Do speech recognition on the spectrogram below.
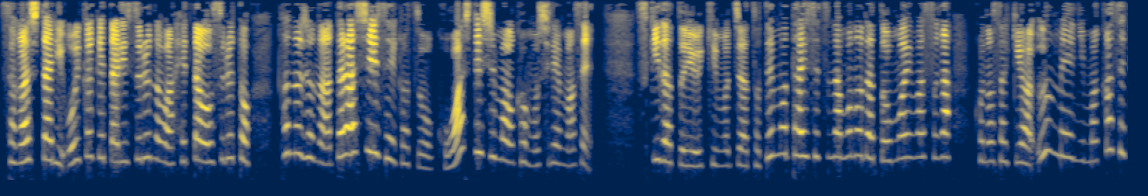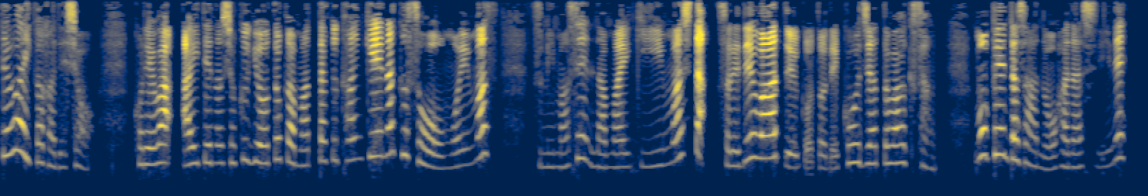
探したり追いかけたりするのは下手をすると、彼女の新しい生活を壊してしまうかもしれません。好きだという気持ちはとても大切なものだと思いますが、この先は運命に任せてはいかがでしょう。これは相手の職業とか全く関係なくそう思います。すみません、生意気言いました。それでは、ということで、コージアットワークさん、もうペンタさんのお話にね、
